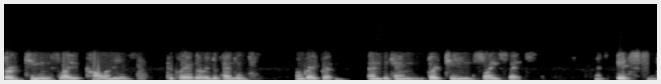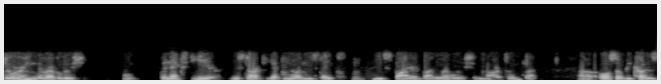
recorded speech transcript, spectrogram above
13 slave colonies declared their independence from Great Britain and became 13 slave states. It's during the Revolution the next year, you start to get the northern states inspired by the revolution largely, but uh, also because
